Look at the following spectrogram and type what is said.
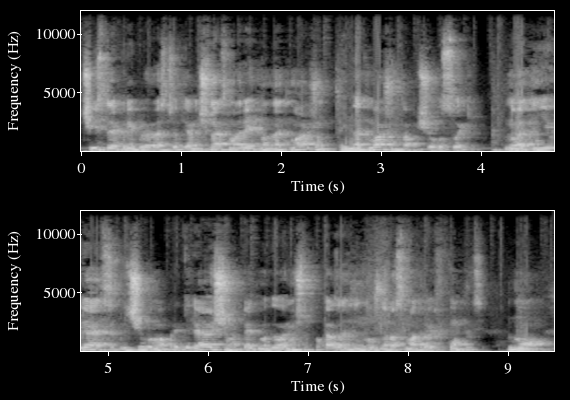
чистая прибыль растет. Я начинаю смотреть на net margin, и net margin там еще высокий. Но это не является ключевым определяющим. Опять мы говорим, что показатели нужно рассматривать в комплексе. Но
